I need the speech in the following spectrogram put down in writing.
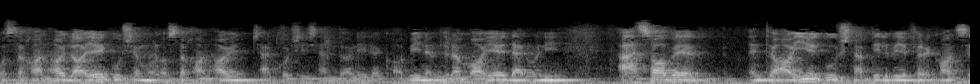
استخوانهای لایه گوشمون استخوانهای چرکشی سندانی رکابی نمی‌دونم مایه درونی اعصاب انتهایی گوش تبدیل به فرکانس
